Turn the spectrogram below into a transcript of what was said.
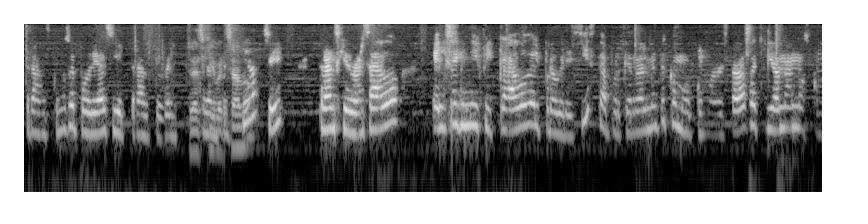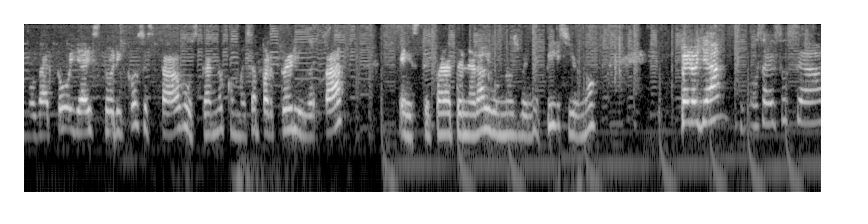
trans, ¿cómo se podría decir? transgiversado. Sí, transgiversado el significado del progresista, porque realmente como, como estabas aquí dándonos como dato ya histórico, se estaba buscando como esa parte de libertad este, para tener algunos beneficios, ¿no? Pero ya, o sea, eso se ha,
